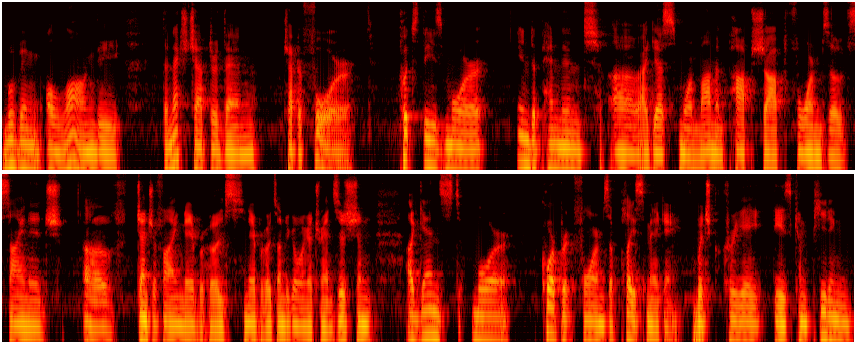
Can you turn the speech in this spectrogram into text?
moving along, the the next chapter then, chapter four, puts these more independent, uh, I guess, more mom and pop shop forms of signage of gentrifying neighborhoods, neighborhoods undergoing a transition, against more corporate forms of placemaking, which create these competing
